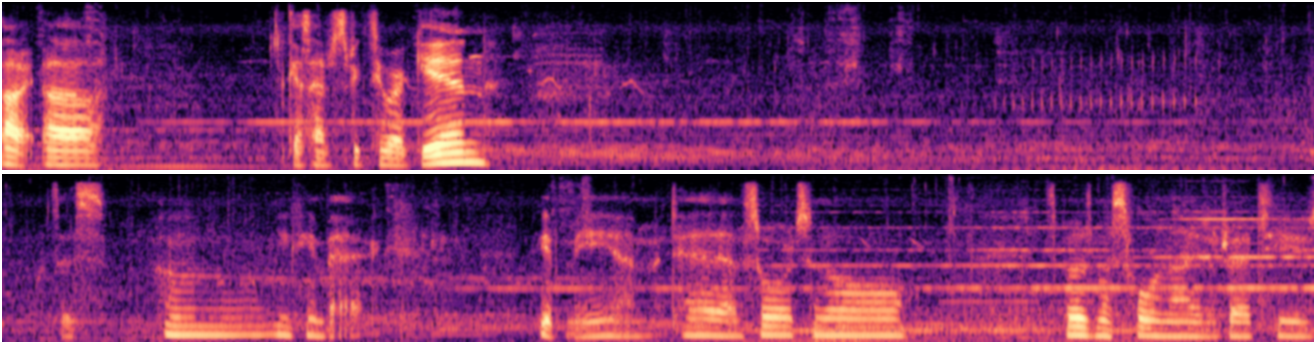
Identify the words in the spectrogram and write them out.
Alright, uh, I guess I have to speak to her again. This? Um, you came back. Give me, I'm a tad out of sorts and all. Suppose my swollen eyes are dry tears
